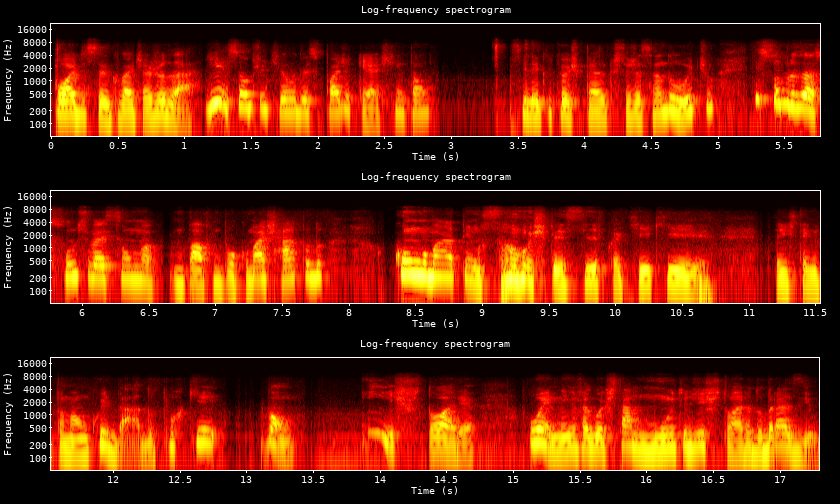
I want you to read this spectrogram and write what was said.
pode ser o que vai te ajudar. E esse é o objetivo desse podcast. Então, se liga que eu espero que esteja sendo útil. E sobre os assuntos vai ser uma, um papo um pouco mais rápido, com uma atenção específica aqui que a gente tem que tomar um cuidado. Porque, bom, em história, o Enem vai gostar muito de história do Brasil.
